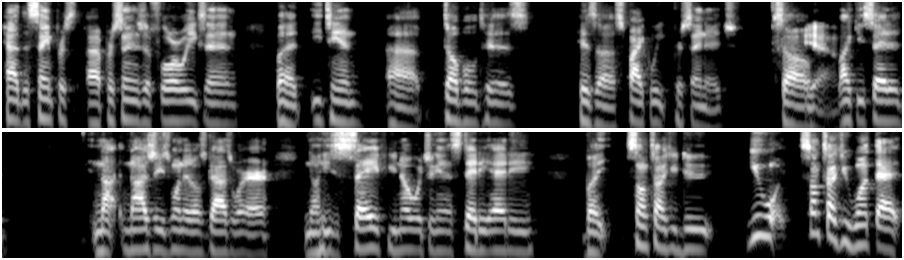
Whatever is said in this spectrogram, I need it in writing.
had the same per, uh, percentage of floor weeks in, but Etienne uh, doubled his his uh, spike week percentage. So, yeah. like you said, not Najee's one of those guys where you know he's safe. You know what you're getting, steady Eddie. But sometimes you do you sometimes you want that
